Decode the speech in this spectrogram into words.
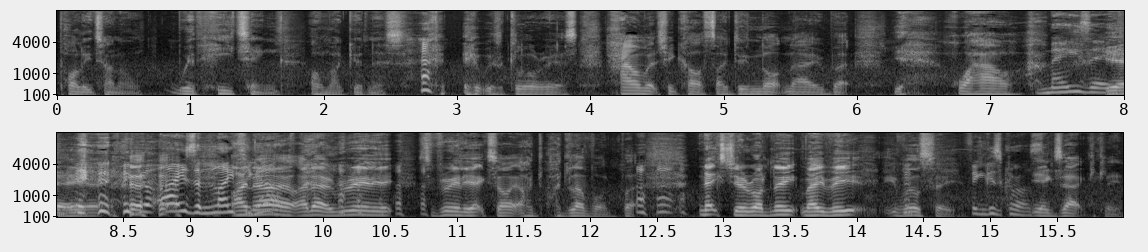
polytunnel with heating. Oh my goodness, it was glorious. How much it cost, I do not know, but yeah, wow. Amazing. Yeah, yeah. Your eyes are lighting up. I know, up. I know, really, it's really exciting. I'd, I'd love one, but next year, Rodney, maybe we'll see. Fingers crossed. Yeah, exactly.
